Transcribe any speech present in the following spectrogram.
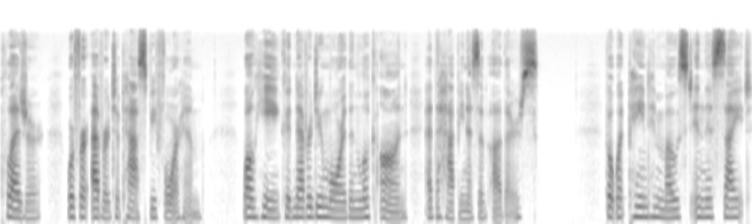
pleasure were forever to pass before him, while he could never do more than look on at the happiness of others. But what pained him most in this sight,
